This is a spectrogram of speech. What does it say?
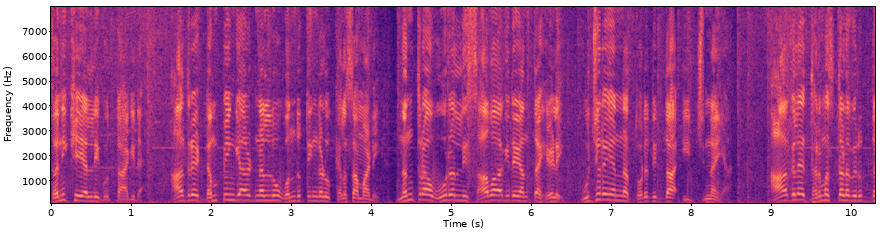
ತನಿಖೆಯಲ್ಲಿ ಗೊತ್ತಾಗಿದೆ. ಆದರೆ ಡಂಪಿಂಗ್ ಯಾರ್ಡ್ನಲ್ಲೂ ಒಂದು ತಿಂಗಳು ಕೆಲಸ ಮಾಡಿ, ನಂತರ ಊರಲ್ಲಿ ಸಾವಾಗಿದೆ ಅಂತ ಹೇಳಿ ಉಜಿರೆಯನ್ನ ತೊರೆದಿದ್ದ ಈ ಚಿನ್ನಯ್ಯ. ಆಗಲೇ ಧರ್ಮಸ್ಥಳ ವಿರುದ್ಧ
